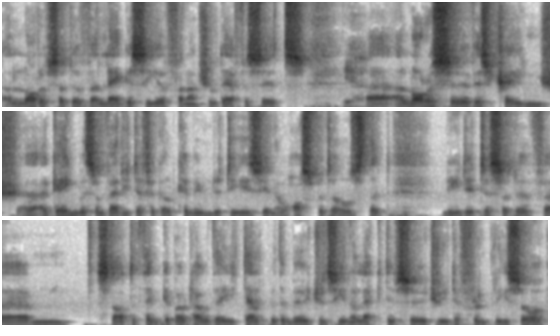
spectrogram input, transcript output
a, lot of sort of a legacy of financial deficits, yeah. uh, a lot of service change, uh, again, with some very difficult communities, you know, hospitals that needed to sort of um, start to think about how they dealt with emergency and elective surgery differently. So,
